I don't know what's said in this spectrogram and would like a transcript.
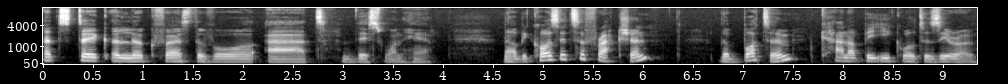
let's take a look first of all at this one here. Now, because it's a fraction, the bottom cannot be equal to zero.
